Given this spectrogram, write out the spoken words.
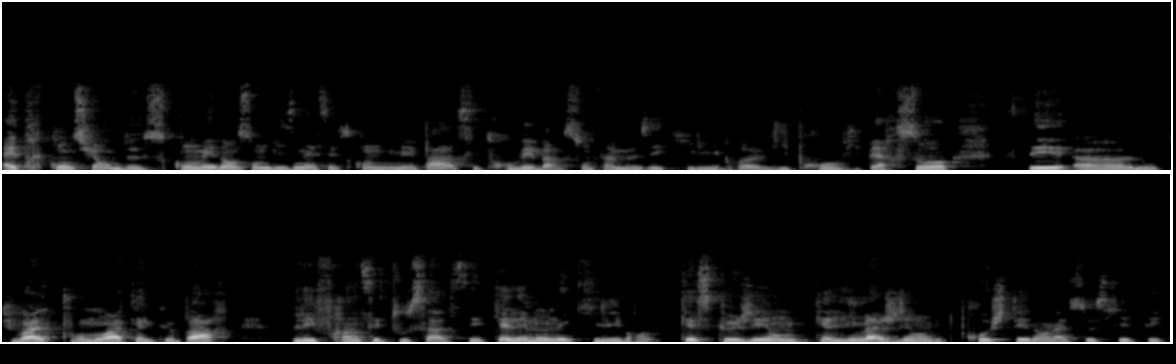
à être conscient de ce qu'on met dans son business et ce qu'on n'y met pas. C'est trouver ben, son fameux équilibre euh, vie pro, vie perso. C'est euh, donc tu vois, pour moi quelque part, les freins, c'est tout ça. C'est quel est mon équilibre? Qu'est-ce que j'ai, quelle image j'ai envie de projeter dans la société?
